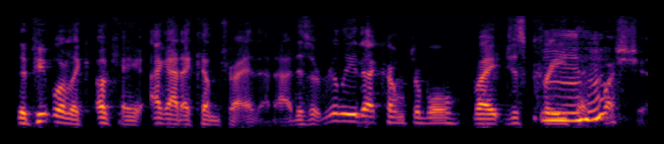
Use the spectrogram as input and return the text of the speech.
that people are like okay i gotta come try that out. Is it really that comfortable? Right? Just create mm-hmm. that question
